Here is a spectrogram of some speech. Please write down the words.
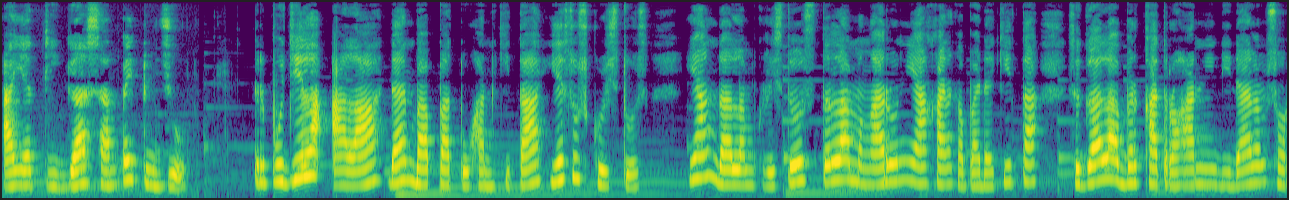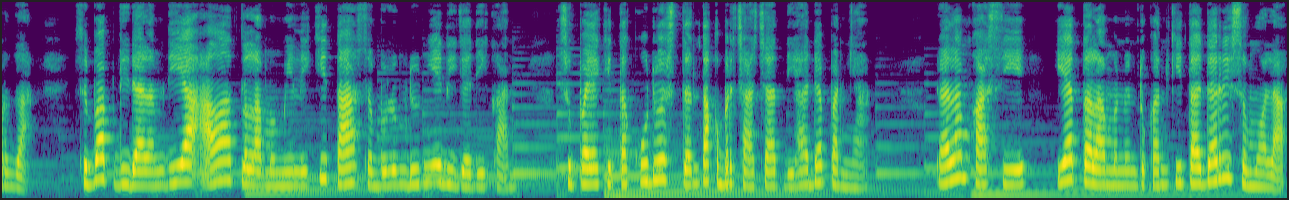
ayat 3 sampai 7. Terpujilah Allah dan Bapa Tuhan kita Yesus Kristus yang dalam Kristus telah mengaruniakan kepada kita segala berkat rohani di dalam sorga. Sebab di dalam dia Allah telah memilih kita sebelum dunia dijadikan supaya kita kudus dan tak bercacat di hadapannya. Dalam kasih, ia telah menentukan kita dari semula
